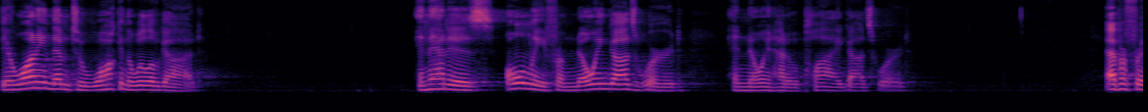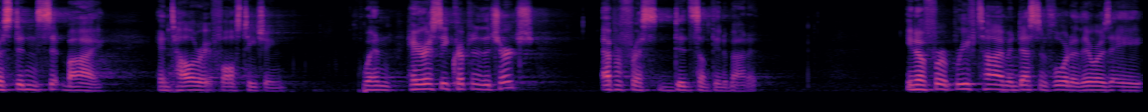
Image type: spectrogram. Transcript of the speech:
They're wanting them to walk in the will of God. And that is only from knowing God's word and knowing how to apply God's word. Epaphras didn't sit by and tolerate false teaching. When heresy crept into the church, Epaphras did something about it. You know, for a brief time in Destin, Florida, there was a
